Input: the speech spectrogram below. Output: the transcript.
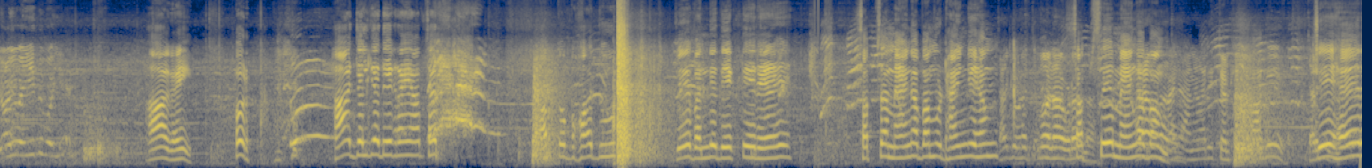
जो ही वही तो वही है। आ गई। और हाथ जल के देख रहे हैं आप सर अब तो बहुत दूर। ये बंदे देखते रहे। सबसे महँगा बम उठाएँगे हम। सबसे महँगा बम। ये है।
